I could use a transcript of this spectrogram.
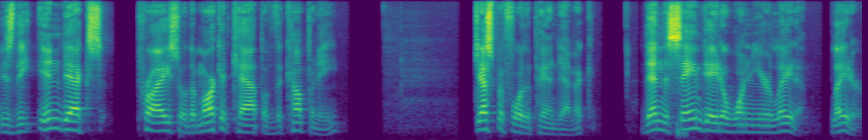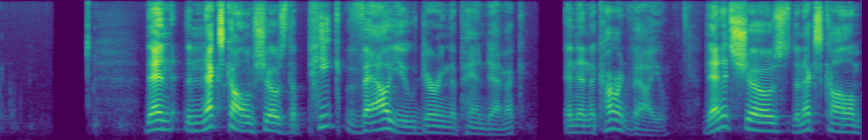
is the index price or the market cap of the company just before the pandemic, then the same data one year later. later. Then the next column shows the peak value during the pandemic and then the current value. Then it shows the next column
